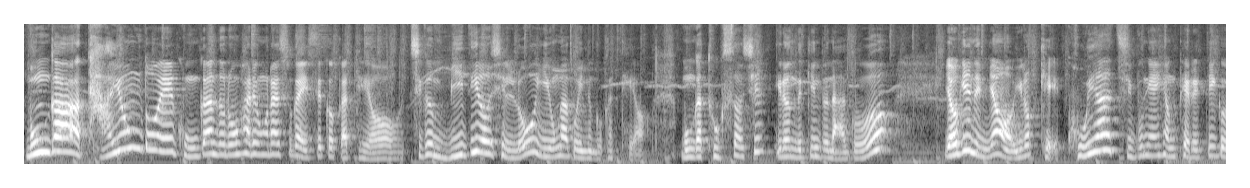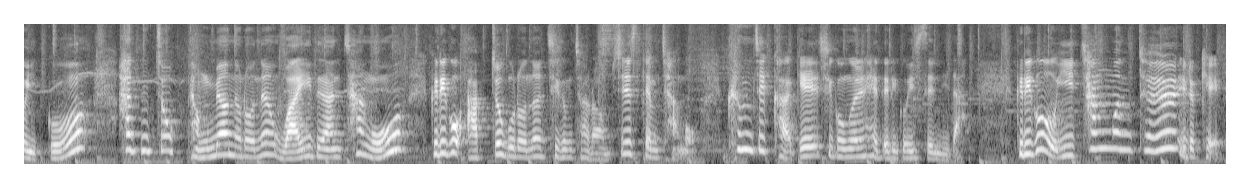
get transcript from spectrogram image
뭔가 다용도의 공간으로 활용을 할 수가 있을 것 같아요. 지금 미디어실로 이용하고 있는 것 같아요. 뭔가 독서실? 이런 느낌도 나고. 여기는요, 이렇게 고야 지붕의 형태를 띠고 있고, 한쪽 벽면으로는 와이드한 창호, 그리고 앞쪽으로는 지금처럼 시스템 창호, 큼직하게 시공을 해드리고 있습니다. 그리고 이 창문 틀 이렇게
